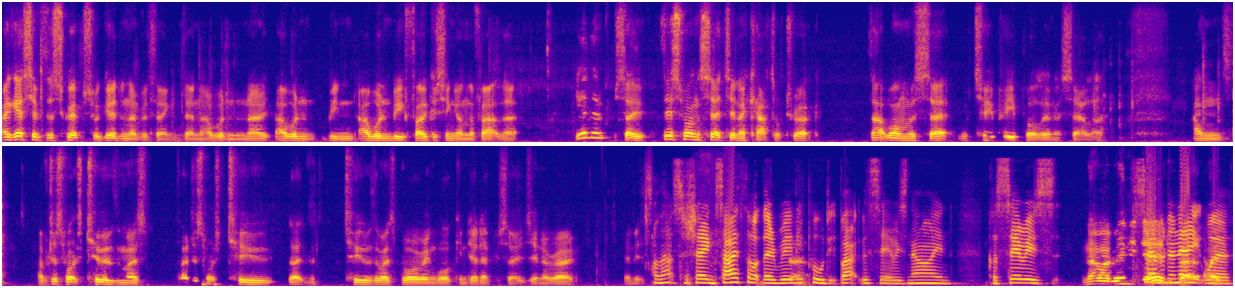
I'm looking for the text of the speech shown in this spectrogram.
I guess if the scripts were good and everything, then I wouldn't know. I wouldn't be. I wouldn't be focusing on the fact that yeah. So this one's set in a cattle truck. That one was set with two people in a cellar, and I've just watched two of the most. I just watched two like the two of the most boring Walking Dead episodes in a row, and it's Oh, that's a shame. Because I thought they really Yeah. pulled it back with series nine. Because series no, I really Seven did, and but eight I- were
